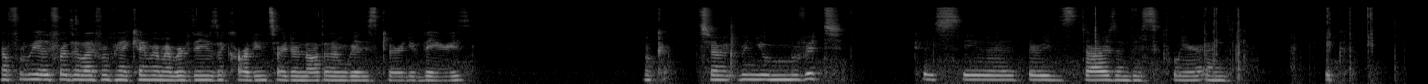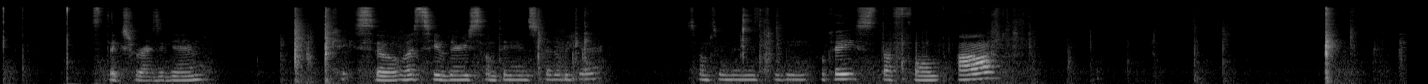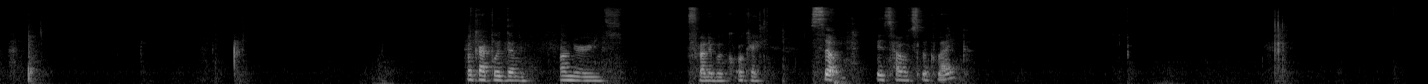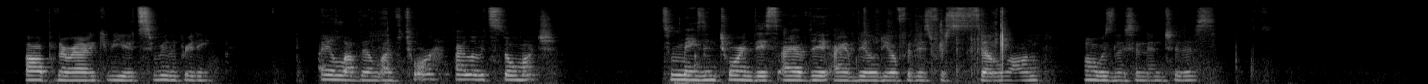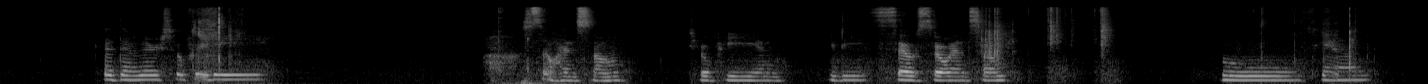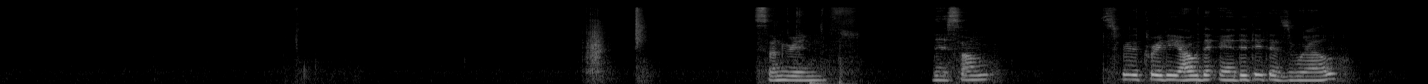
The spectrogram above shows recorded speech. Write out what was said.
Now for really for the life of me I can't remember if there is a card inside or not and I'm really scared if there is. Okay so when you move it you can see that there is stars and this clear and like it's texturized again Okay, so let's see if there is something inside over here. Something that needs to be... Okay, stuff fall off. Okay, I put them under its funny book. Okay, so it's how it's look like. Oh, panoramic view, it's really pretty. I love their live tour. I love it so much. It's amazing tour and this I have the I have the audio for this for so long. i Always listening to this. At them, they're so pretty. So handsome. TOP and GD. So so handsome. Ooh, Taeyang. Sungrin this song. It's really pretty how they edited it as well.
